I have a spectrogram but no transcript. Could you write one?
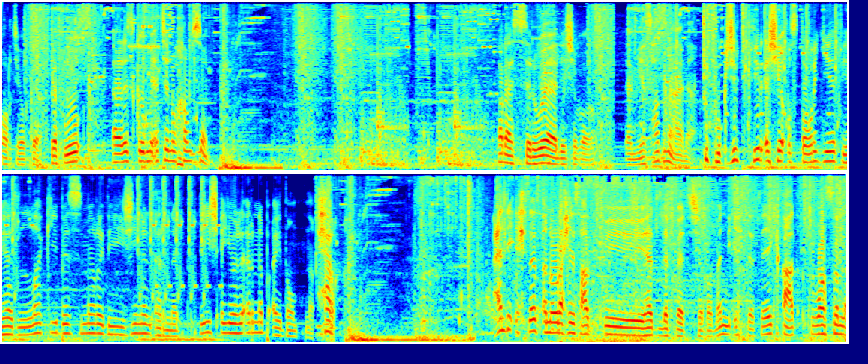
40 okay. كفو. let's go 250 طلع السروال يا شباب. لم يصعد معنا. شوفوا جبت كثير أشياء أسطورية في هذا ال lucky بس ما رضي يجينا الارنب ليش أيها الأرنب؟ I don't know حرق. عندي إحساس أنه راح يصعد في هذه اللفات الشباب عندي إحساس هيك قاعد أتواصل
